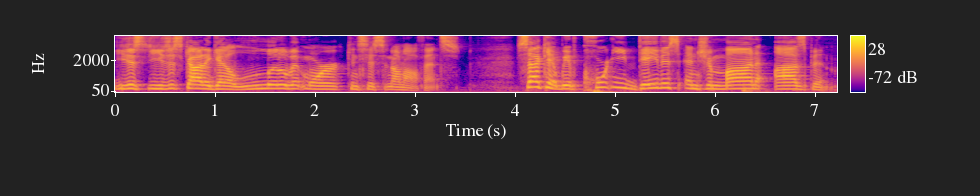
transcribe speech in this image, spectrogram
You just you just got to get a little bit more consistent on offense. Second, we have Quartney Davis and Jhamon Ausbon.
